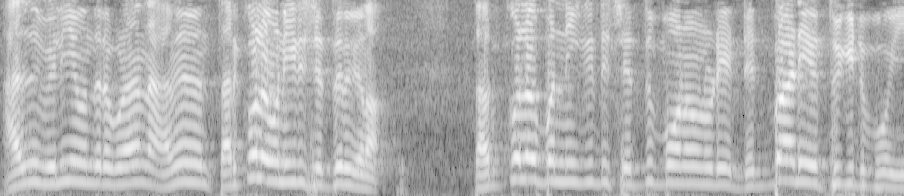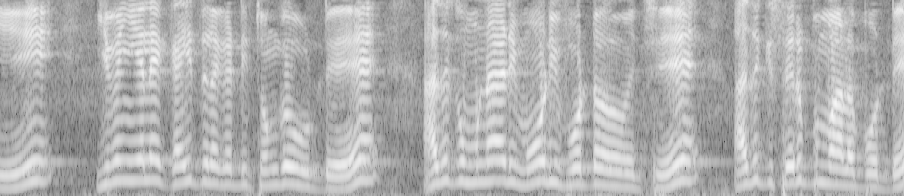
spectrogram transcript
அது வெளியே வந்துடக்கூடாதுன்னு அவன் தற்கொலை பண்ணிக்கிட்டு செத்துருக்கிறான். தற்கொலை பண்ணிக்கிட்டு செத்து போனவனுடைய டெட் பாடியை தூக்கிட்டு போய் இவங்களே கைத்தில் கட்டி தொங்க விட்டு அதுக்கு முன்னாடி மோடி ஃபோட்டோவை வச்சு அதுக்கு செருப்பு மாலை போட்டு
